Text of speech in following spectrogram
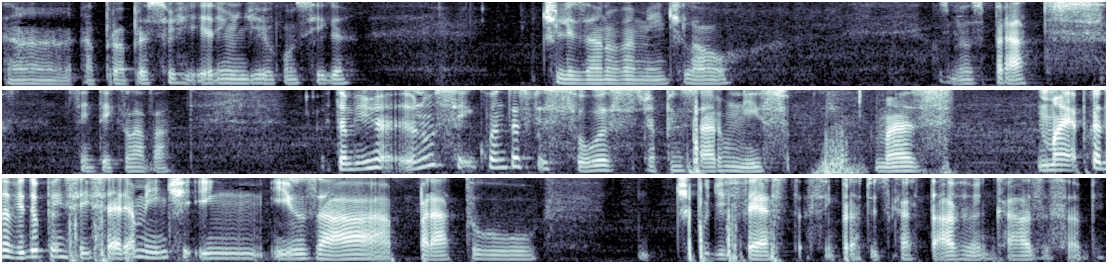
a, a própria sujeira e um dia eu consiga utilizar novamente lá o, os meus pratos sem ter que lavar. Eu também já, eu não sei quantas pessoas já pensaram nisso, mas numa época da vida eu pensei seriamente em, em usar prato tipo de festa, assim, prato descartável em casa, sabe?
